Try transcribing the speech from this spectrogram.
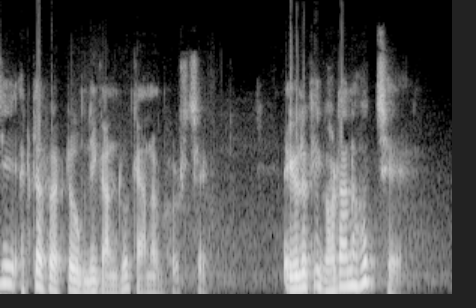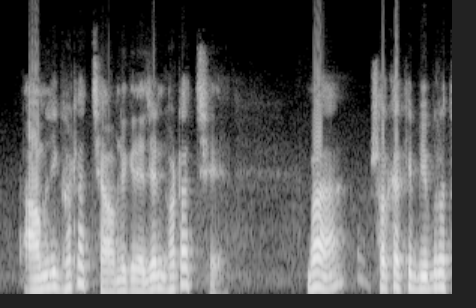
যে একটার পর একটা অগ্নিকাণ্ড কেন ঘটছে? এগুলো কি ঘটানো হচ্ছে? আওয়ামী লীগ ঘটাচ্ছে? আওয়ামী লীগের এজেন্ট ঘটাচ্ছে? বা সরকারকে বিব্রত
